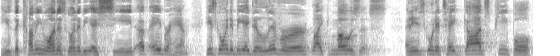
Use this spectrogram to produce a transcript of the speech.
He, the coming one is going to be a seed of Abraham. He's going to be a deliverer like Moses. And he's going to take God's people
